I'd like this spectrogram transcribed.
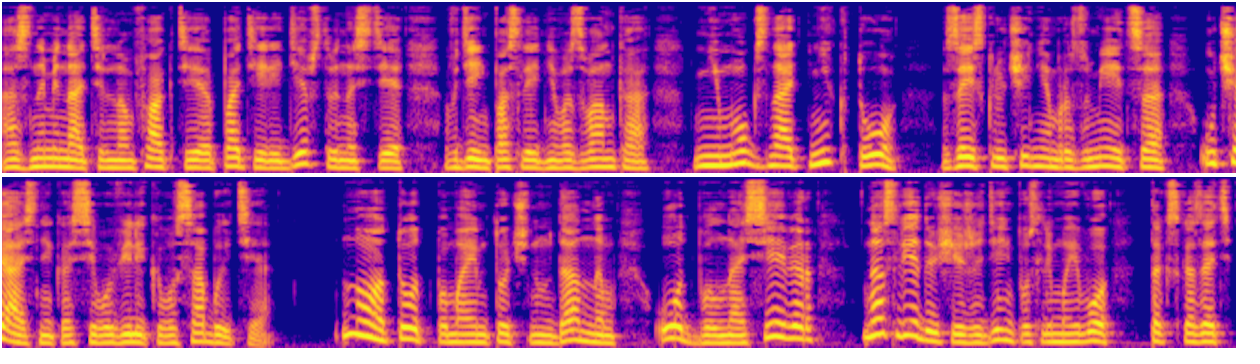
О знаменательном факте потери девственности в день последнего звонка не мог знать никто, за исключением, разумеется, участника сего великого события. Но тот, по моим точным данным, отбыл на север на следующий же день после моего, так сказать,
